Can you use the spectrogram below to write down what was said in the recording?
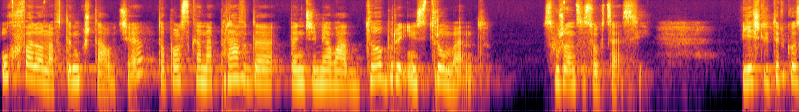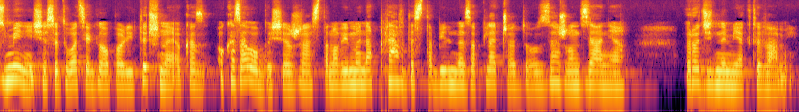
uchwalona w tym kształcie, to Polska naprawdę będzie miała dobry instrument służący sukcesji. Jeśli tylko zmieni się sytuacja geopolityczna i okazałoby się, że stanowimy naprawdę stabilne zaplecze do zarządzania rodzinnymi aktywami.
